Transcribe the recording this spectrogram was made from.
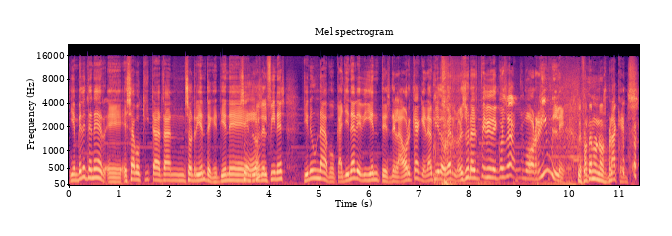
Y en vez de tener eh, esa boquita tan sonriente que tienen Sí. los delfines, tiene una boca llena de dientes de la orca que da miedo verlo. Es una especie de cosa horrible. Le faltan unos brackets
